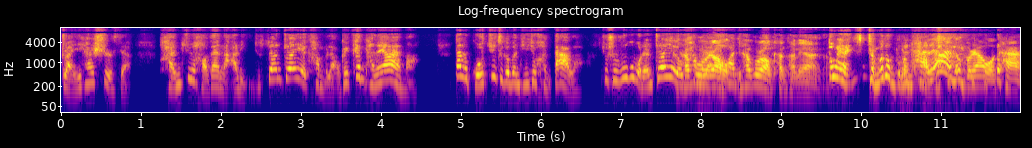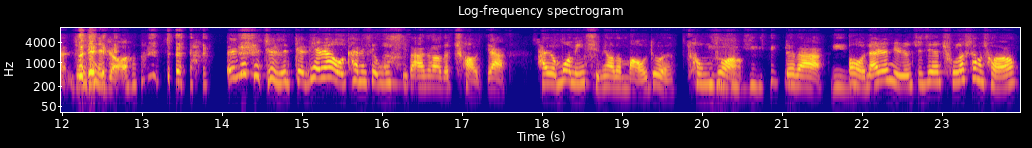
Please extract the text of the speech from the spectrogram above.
转移开视线。韩剧好在哪里？就虽然专业看不了，我可以看谈恋爱嘛。但是国剧这个问题就很大了，就是如果我连专业都看不了的话，你还不如让我看谈恋爱呢。对，什么都不能看谈恋爱都不让我看，就那种。对。那是整整天让我看那些乌七八糟的吵架，还有莫名其妙的矛盾冲撞，对吧？哦，男人女人之间除了上床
